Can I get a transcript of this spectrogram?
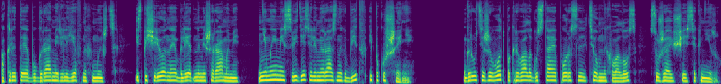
покрытое буграми рельефных мышц, испещренное бледными шрамами, немыми свидетелями разных битв и покушений. Грудь и живот покрывала густая поросль темных волос, сужающаяся к низу.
